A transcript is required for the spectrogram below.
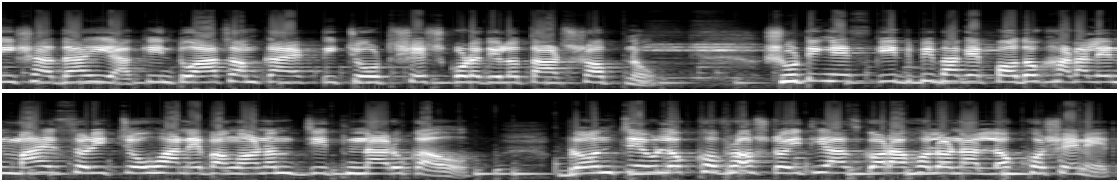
নিশা দাহিয়া, কিন্তু আচমকা একটি চোট শেষ করে দিল তার স্বপ্ন। শুটিংয়ে স্কিড বিভাগে পদক হারালেন মাহেশ্বরী চৌহান এবং অনন্তজিৎ নারুকাও। ব্রোঞ্চেও লক্ষ্যভ্রষ্ট ইতিহাস গড়া হল না লক্ষ্য সেনের।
